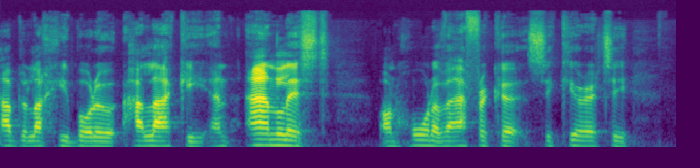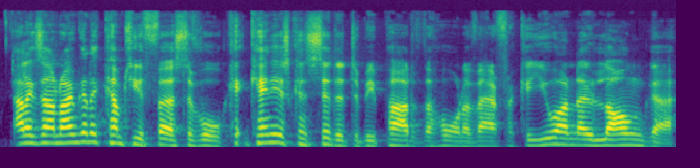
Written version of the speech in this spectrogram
Abdullahi Boru Halakhe, an analyst on Horn of Africa security. Alexander, I'm going to come to you first of all. Kenya is considered to be part of the Horn of Africa. You are no longer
